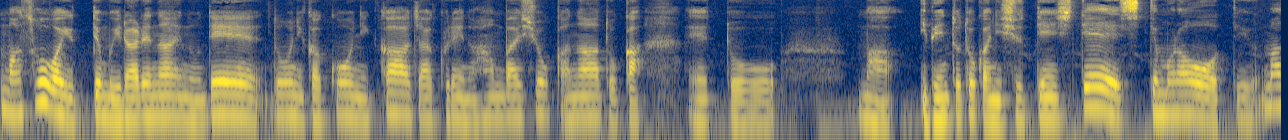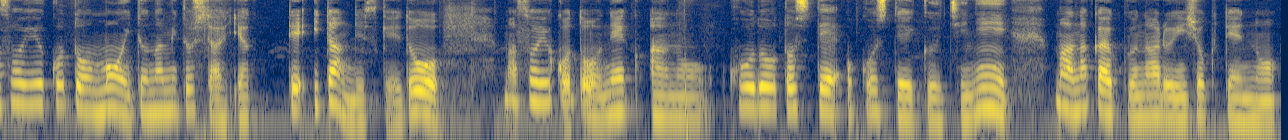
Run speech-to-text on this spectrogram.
まあそうは言ってもいられないのでどうにかこうにかじゃあクレイの販売しようかなとかえっ、とまあイベントとかに出店して知ってもらおうっていうまあそういうことも営みとしてはやっていたんですけど、まあ、そういうことをねあの行動として起こしていくうちに、まあ、仲良くなる飲食店の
